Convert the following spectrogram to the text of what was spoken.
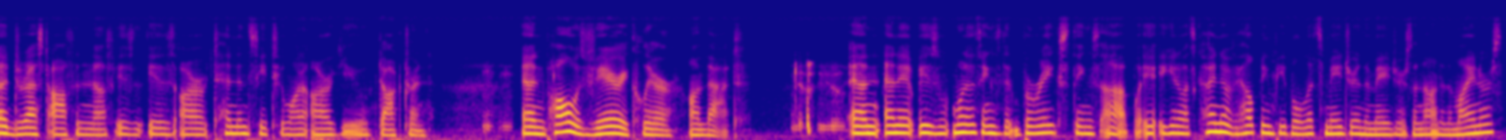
addressed often enough is is our tendency to want to argue doctrine. And Paul was very clear on that. Is. And and it is one of the things that breaks things up. It- you know, it's kind of helping people let's major in the majors and not in the minors.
